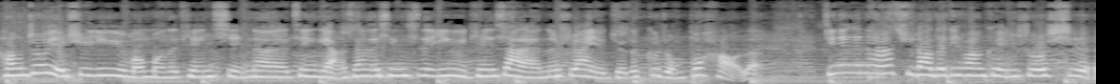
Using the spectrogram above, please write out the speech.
杭州也是阴雨蒙蒙的天气，那近两三个星期的阴雨天下来呢，舒雅也觉得各种不好了。今天跟大家去到的地方可以说是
